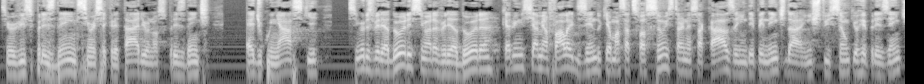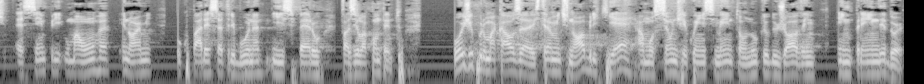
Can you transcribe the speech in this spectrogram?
senhor vice-presidente, senhor secretário, nosso presidente Ed Cunhasque, Senhores vereadores, senhora vereadora, quero iniciar minha fala dizendo que é uma satisfação estar nessa casa, independente da instituição que eu represente, é sempre uma honra enorme ocupar essa tribuna e espero fazê-lo a contento. Hoje, por uma causa extremamente nobre, que é a moção de reconhecimento ao núcleo do jovem empreendedor.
